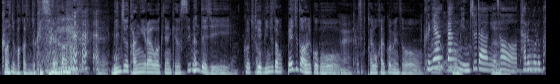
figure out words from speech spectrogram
그만 좀 바꿔주면 좋겠어요. 네. 민주당이라고 그냥 계속 쓰면 되지. 그 뒤에 민주당 빼지도 않을 거고 네. 계속 달고 갈 거면서. 그냥 딱 어. 민주당에서 다른 걸로 막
